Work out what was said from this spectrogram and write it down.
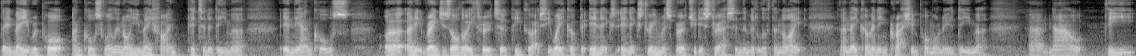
they may report ankle swelling, or you may find pitting edema in the ankles. Uh, and it ranges all the way through to people who actually wake up in ex- in extreme respiratory distress in the middle of the night, and they come in in crashing pulmonary edema. Um, now, the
